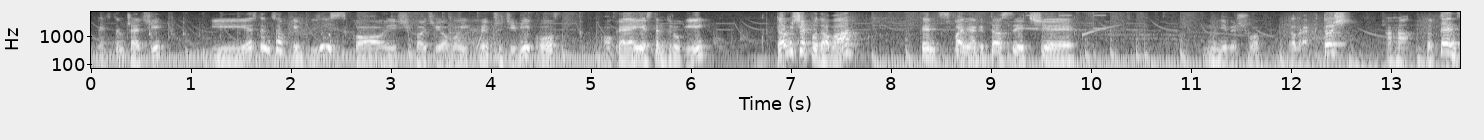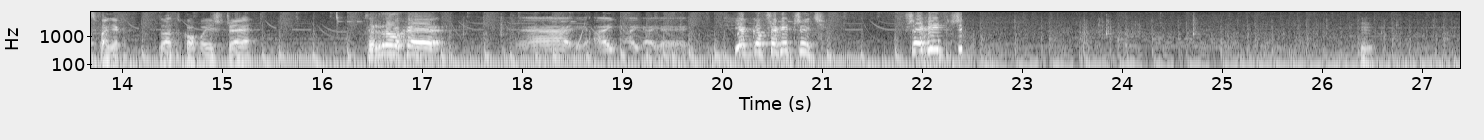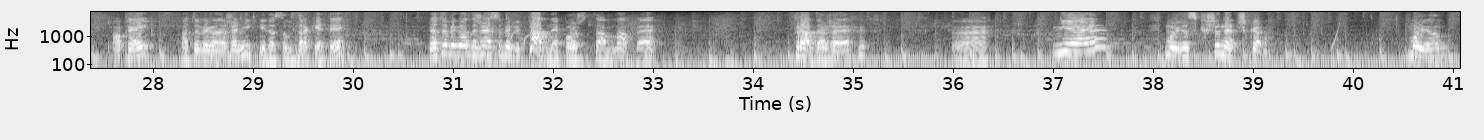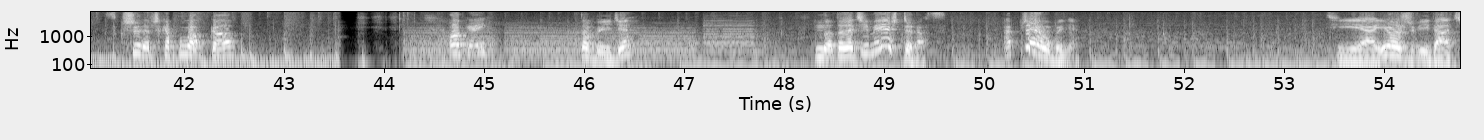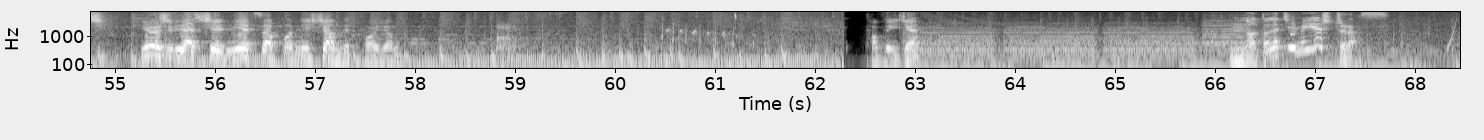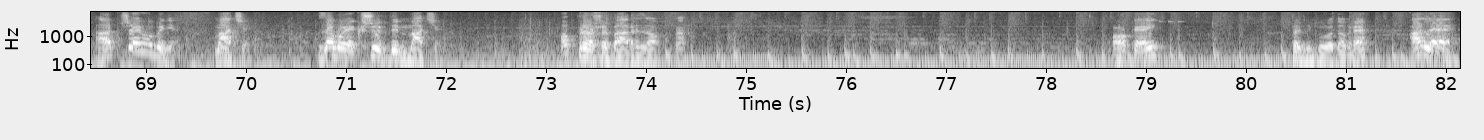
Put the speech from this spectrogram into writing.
Jestem trzeci. I jestem całkiem blisko, jeśli chodzi o moich przeciwników. Okej, jestem drugi. To mi się podoba. Ten cwaniak dosyć... E... Mu nie wyszło. Dobra, ktoś... Aha, to ten cwaniak dodatkowo jeszcze... Trochę... Aj, aj, aj, aj, aj. Jak go przechytrzyć? Przechytrzyć! Hmm. Okej, na to wygląda, że nikt nie dostał z rakiety. Na to wygląda, że ja sobie wypadnę poza mapę. Prawda, że... Ech. Nie! Moja skrzyneczka. Moja skrzyneczka pułapka. Okej. To wyjdzie. No to lecimy jeszcze raz. A czemu by nie? Tia, już widać. Już widać się nieco podniesiony poziom. To wyjdzie. No to lecimy jeszcze raz. A czemu by nie? Macie. za moje krzywdy macie. O proszę bardzo. Okej. To nie było dobre. Ale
